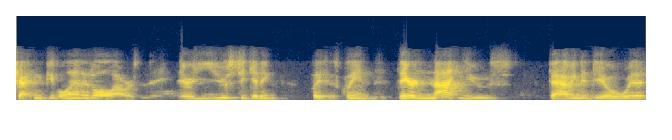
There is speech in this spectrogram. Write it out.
checking people in at all hours of the day. They're used to getting places clean. They are not used to having to deal with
